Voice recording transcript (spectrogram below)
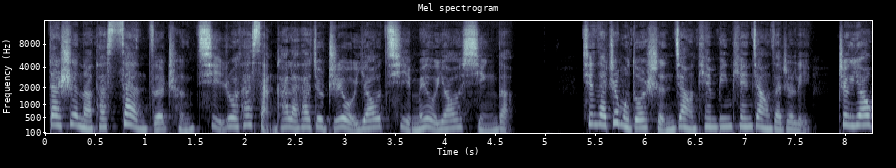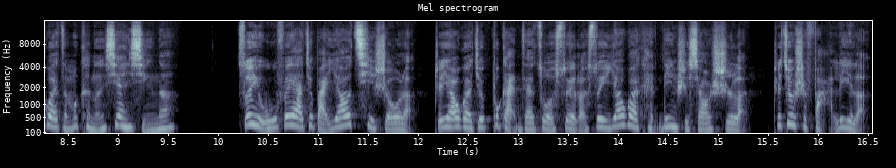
但是呢，它散则成气，如果它散开来，它就只有妖气，没有妖形的。”现在这么多神将、天兵天将在这里，这个妖怪怎么可能现形呢？所以无非啊就把妖气收了，这妖怪就不敢再作祟了。所以妖怪肯定是消失了，这就是法力了。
